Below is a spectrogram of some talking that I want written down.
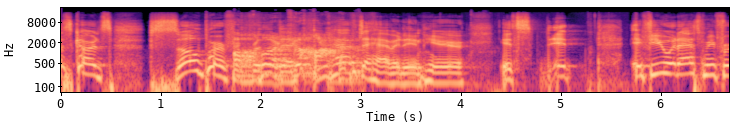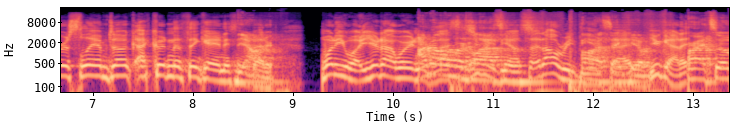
This card's so perfect Oh for the deck. God. You have to have it in here. It's it. If you would ask me for a slam dunk, I couldn't have think of anything Yeah. better. What do you want? You're not wearing your wearing glasses. You read the outside. I'll read the All right, thank you. got it. All right, so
